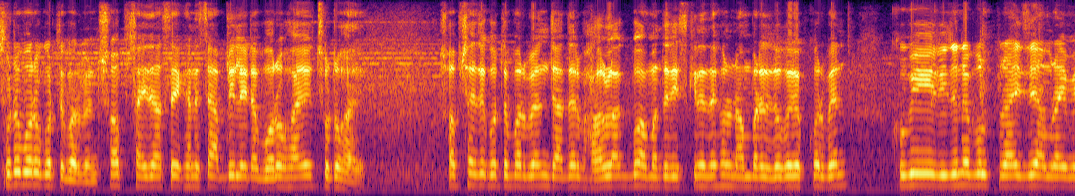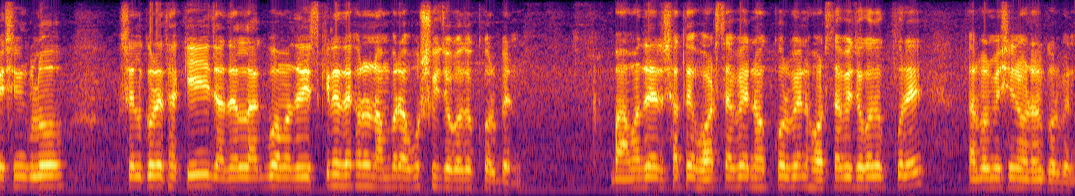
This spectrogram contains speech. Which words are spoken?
ছোট, বড় করতে পারবেন। সব সাইজ আছে, এখানে চাপ দিলে এটা বড় হয়, ছোট হয়। সব সাইজে করতে পারবেন। যাদের ভালো লাগবে, আমাদের স্ক্রিনে দেখুন নাম্বারে যোগাযোগ করবেন। খুবই রিজনেবল প্রাইসে আমরা এই মেশিনগুলো সেল করে থাকি। যাদের লাগবো আমাদের স্ক্রিনে দেখানো নাম্বারে অবশ্যই যোগাযোগ করবেন। বা আমাদের সাথে হোয়াটসঅ্যাপে নক করবেন, হোয়াটসঅ্যাপে যোগাযোগ করে তারপর মেশিন অর্ডার করবেন।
